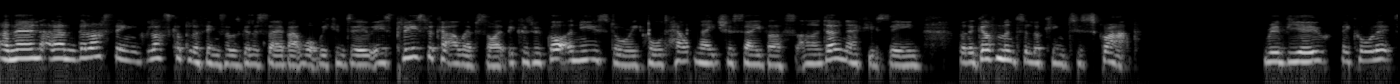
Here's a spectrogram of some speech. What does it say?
And then um, the last thing, last couple of things I was going to say about what we can do is please look at our website because we've got a news story called Help Nature Save Us. And I don't know if you've seen, but the government are looking to scrap, review, they call it,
